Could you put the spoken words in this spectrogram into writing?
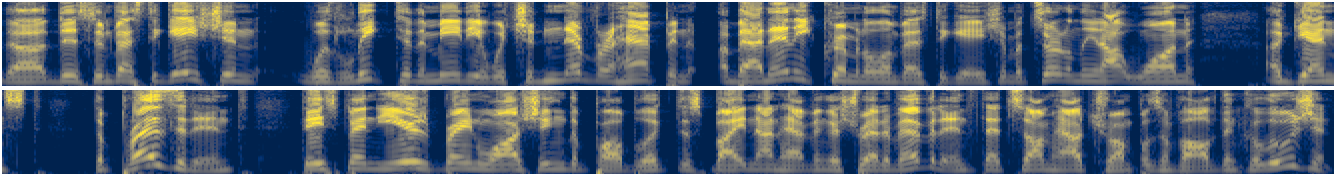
Uh, this investigation was leaked to the media, which should never happen about any criminal investigation, but certainly not one against the president, they spent years brainwashing the public despite not having a shred of evidence that somehow Trump was involved in collusion.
